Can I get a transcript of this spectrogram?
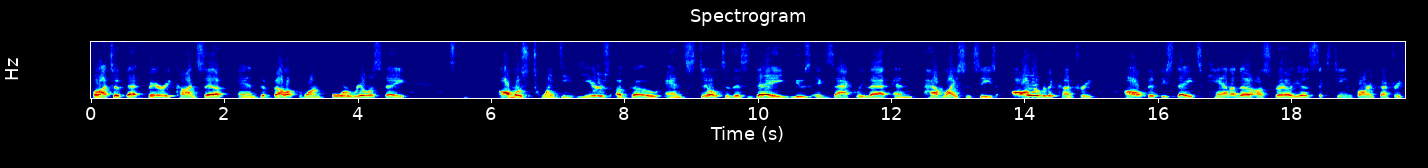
Well, I took that very concept and developed one for real estate almost 20 years ago and still to this day use exactly that and have licensees all over the country, all 50 states, Canada, Australia, 16 foreign countries.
